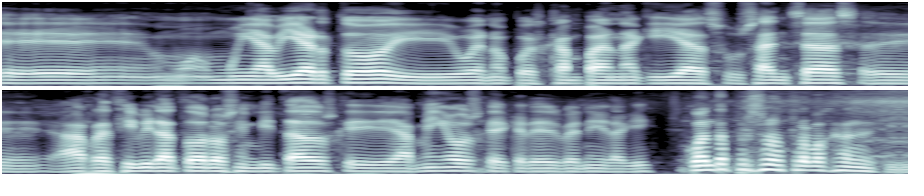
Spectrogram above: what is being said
eh, mu- muy abierto y bueno, pues campan aquí a sus anchas eh, a recibir a todos los invitados que amigos que queréis venir aquí. ¿Cuántas personas trabajan aquí?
